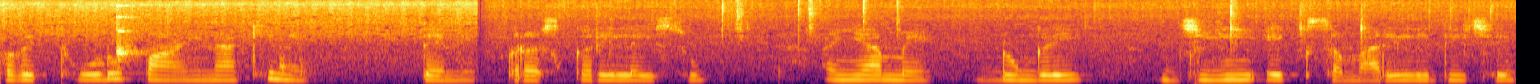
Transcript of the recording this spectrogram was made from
હવે થોડું પાણી નાખીને તેને ક્રશ કરી લઈશું. અહીંયા મેં ડુંગળી, ઝીણી એક સમારી લીધી છે.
